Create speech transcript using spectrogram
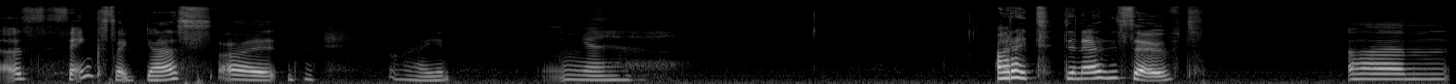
Uh, thanks, I guess. Uh, right. Yeah. Alright, dinner is served. Um,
